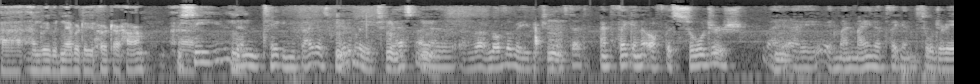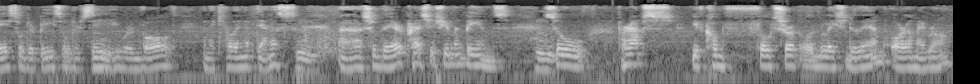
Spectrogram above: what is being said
uh, and we would never do hurt or harm. You Uh, see, mm. then taking you back, it's beautifully mm. expressed. I, mm. I, I love the way you've expressed it. I'm thinking of the soldiers. I, I, in my mind, I'm thinking Soldier A, Soldier B, Soldier C, who were involved in the killing of Dennis. Uh, so they're precious human beings. So perhaps you've come full circle in relation to them, or am I wrong?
